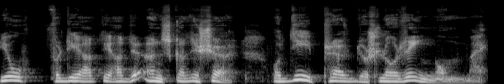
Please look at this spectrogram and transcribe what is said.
Jo, fordi at de hadde ønska det sjøl. Og de prøvde å slå ring om meg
